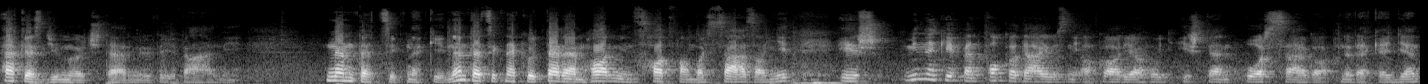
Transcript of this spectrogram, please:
elkezd gyümölcs termővé válni. Nem tetszik neki. Nem tetszik neki, hogy terem 30, 60 vagy 100 annyit, és mindenképpen akadályozni akarja, hogy Isten országa növekedjen,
